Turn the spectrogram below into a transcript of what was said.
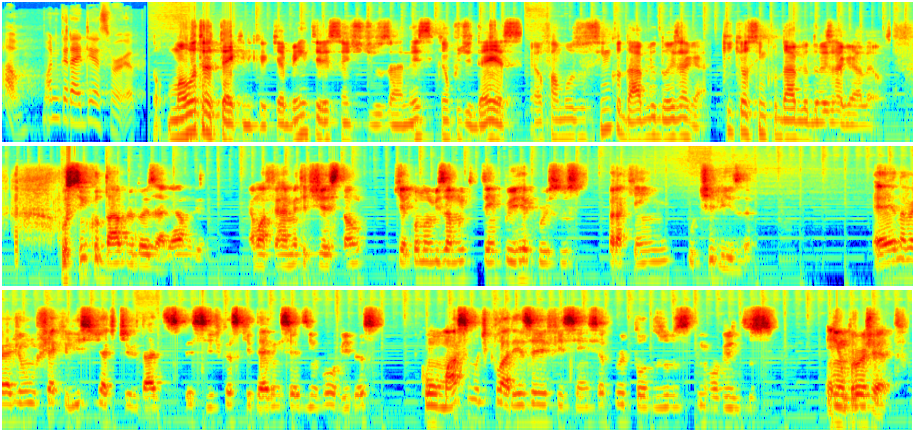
Oh, one good idea, Swarup. Uma outra técnica que é bem interessante de usar nesse campo de ideias é o famoso 5W2H. O que é o 5W2H, Léo? O 5W2H é uma ferramenta de gestão que economiza muito tempo e recursos para quem utiliza é, na verdade, um checklist de atividades específicas que devem ser desenvolvidas com o máximo de clareza e eficiência por todos os envolvidos em um projeto.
